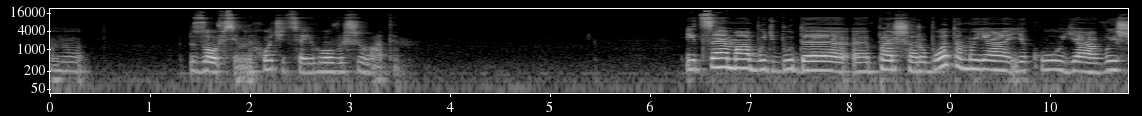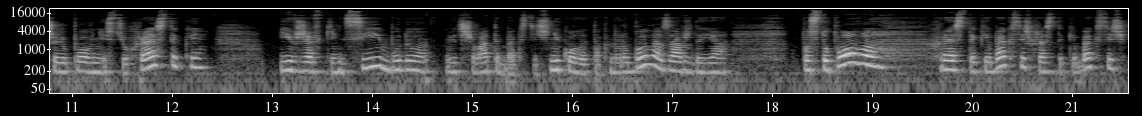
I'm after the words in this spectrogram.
ну, зовсім не хочеться його вишивати. І це, мабуть, буде е, перша робота моя, яку я вишию повністю хрестики, і вже в кінці буду відшивати бекстіч. Ніколи так не робила. Завжди я поступово хрестики бекстіч, хрестики бекстіч.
